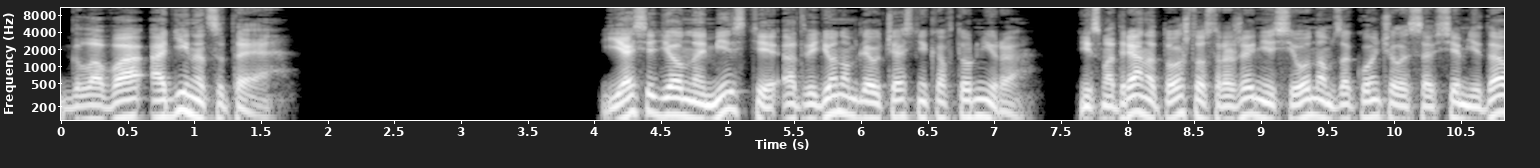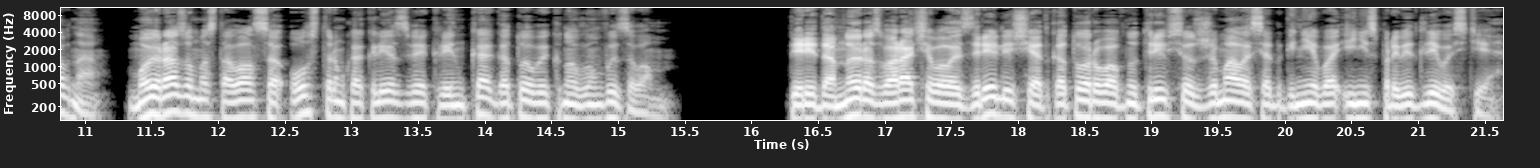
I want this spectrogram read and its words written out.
Глава одиннадцатая Я сидел на месте, отведенном для участников турнира. Несмотря на то, что сражение с Сионом закончилось совсем недавно, мой разум оставался острым, как лезвие клинка, готовый к новым вызовам. Передо мной разворачивалось зрелище, от которого внутри все сжималось от гнева и несправедливости.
